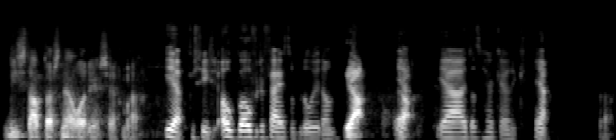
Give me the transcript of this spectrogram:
die stapt daar sneller in, zeg maar. Ja, precies. Ook boven de 50 bedoel je dan? Ja. Ja, ja. ja dat herken ik. Ja. ja.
